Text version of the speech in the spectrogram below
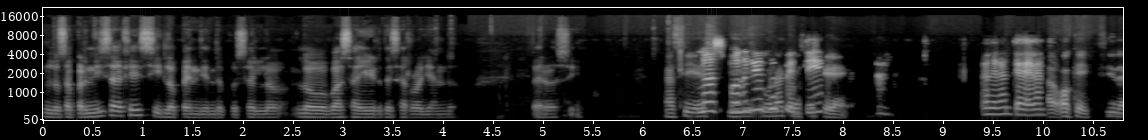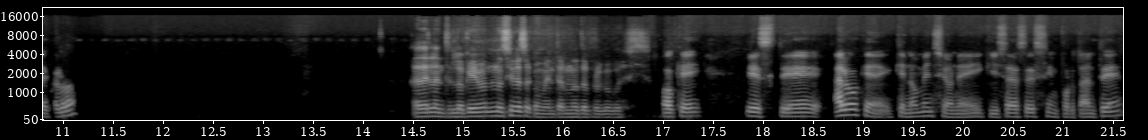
los aprendizajes y lo pendiente, pues lo, lo vas a ir desarrollando. Pero sí. Así es. ¿Nos podrías repetir? Que... Adelante, adelante. Ah, ok, sí, de acuerdo. Adelante, lo que nos ibas a comentar, no te preocupes. Ok, este, algo que, que, no mencioné y quizás es importante,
